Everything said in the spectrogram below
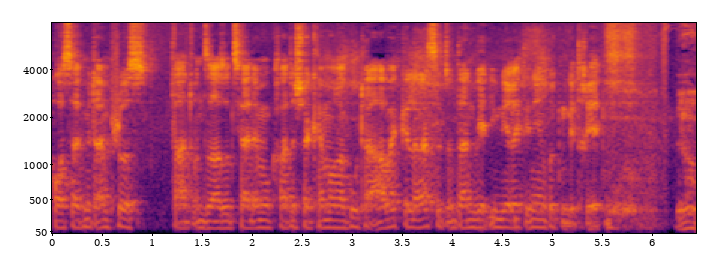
Haushalt mit einem Plus. Da hat unser sozialdemokratischer Kämmerer gute Arbeit geleistet und dann wird ihm direkt in den Rücken getreten. Ja.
